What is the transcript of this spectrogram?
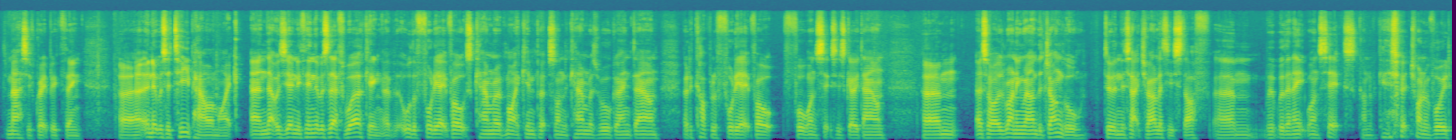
It's a massive, great big thing. Uh, and it was a T-Power mic, and that was the only thing that was left working. Uh, all the 48 volts camera mic inputs on the cameras were all going down. I had a couple of 48 volt 416s go down, um, and so I was running around the jungle doing this actuality stuff um, with, with, an 816, kind of trying to avoid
